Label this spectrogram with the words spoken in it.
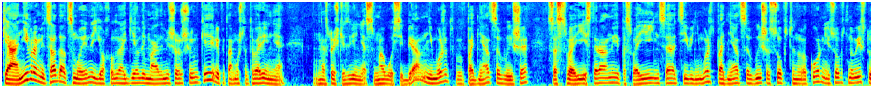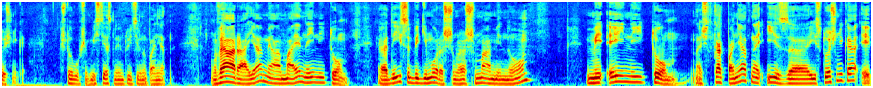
Кеанивра мецада отсмоина йохала агелы майлами шаршим кейри, потому что творение э, с точки зрения самого себя не может подняться выше со своей стороны, по своей инициативе, не может подняться выше собственного корня и собственного источника что, в общем, естественно, интуитивно понятно. Ваарая мямая нейный том. Э, Деиса бегемора шма мино мейный том. Значит, как понятно из э, источника э,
